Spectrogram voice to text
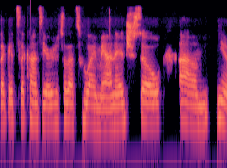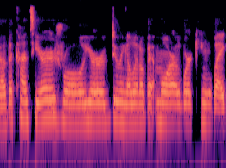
like it's the concierge so that's who i manage. So um, you know the concierge role you're doing a little bit more working like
